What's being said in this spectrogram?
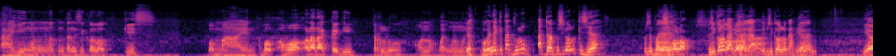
nah ini ngomong tentang psikologis pemain apa apa olahraga ini perlu ono kayak ngono-ngono Ya, bukannya kita dulu ada psikologis ya? Persebaya ya? Psikolog. Psikolog ada Psikolog, kan? Ya, psikolog ada Iya. kan? ya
